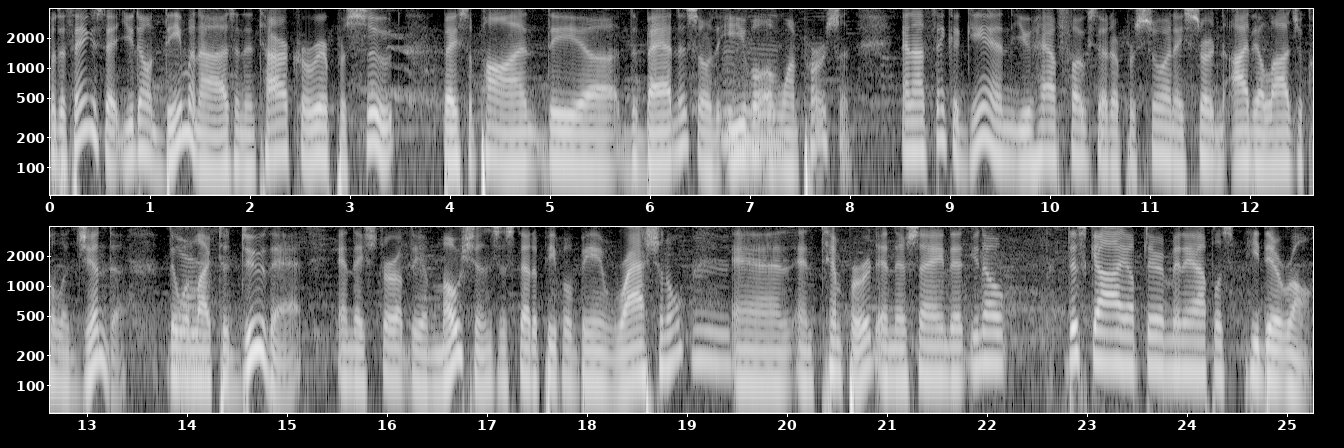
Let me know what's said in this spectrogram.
But the thing is that you don't demonize an entire career pursuit based upon the uh, the badness or the evil of mm-hmm. one person. And I think again, you have folks that are pursuing a certain ideological agenda that would like to do that, and they stir up the emotions instead of people being rational mm. and and tempered. And they're saying that you know, this guy up there in Minneapolis, he did wrong.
